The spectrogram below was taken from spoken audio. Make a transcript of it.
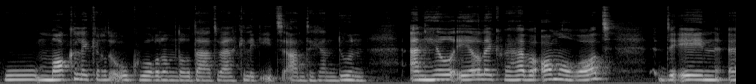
hoe makkelijker het ook wordt om er daadwerkelijk iets aan te gaan doen. En heel eerlijk, we hebben allemaal wat. De een uh,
